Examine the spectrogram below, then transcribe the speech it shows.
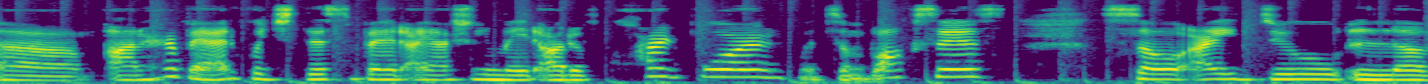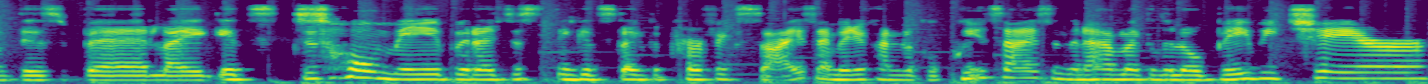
uh, on her bed, which this bed I actually made out of cardboard with some boxes. So I do love this bed. Like it's just homemade, but I just think it's like the perfect size. I made it kind of like a queen size, and then I have like a little baby chair.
